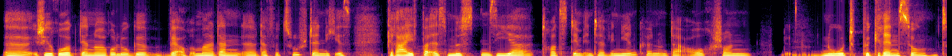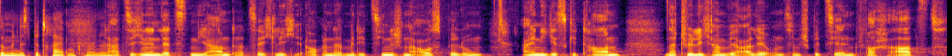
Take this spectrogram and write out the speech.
äh, Chirurg, der Neurologe, wer auch immer dann äh, dafür zuständig ist, greifbar ist, müssten sie ja trotzdem intervenieren können und da auch schon Notbegrenzung zumindest betreiben können. Da hat sich in den letzten Jahren tatsächlich auch in der medizinischen Ausbildung einiges getan. Natürlich haben wir alle unseren speziellen Facharzt.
